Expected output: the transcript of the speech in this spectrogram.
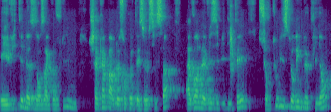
et éviter d'être dans un conflit où chacun parle de son côté. C'est aussi ça, avoir de la visibilité sur tout l'historique de client,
